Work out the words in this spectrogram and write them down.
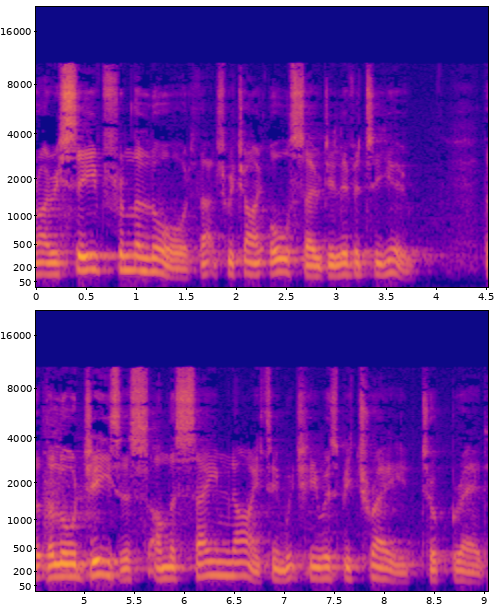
For I received from the Lord that which I also delivered to you that the Lord Jesus, on the same night in which he was betrayed, took bread.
